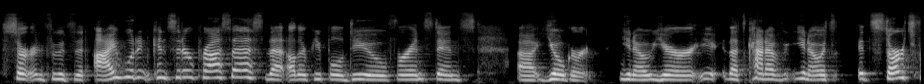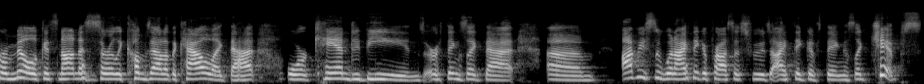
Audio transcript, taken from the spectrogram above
certain foods that I wouldn't consider processed that other people do. For instance, uh, yogurt. You know, you're that's kind of you know it's it starts from milk. It's not necessarily comes out of the cow like that, or canned beans or things like that. Um, obviously when i think of processed foods i think of things like chips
